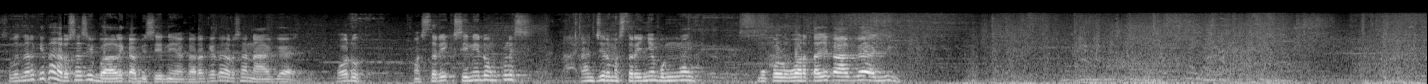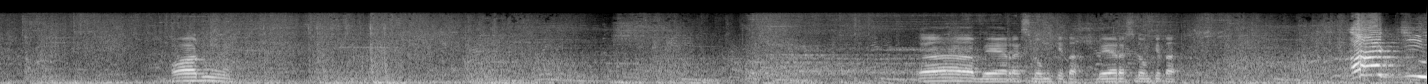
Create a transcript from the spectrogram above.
Sebenarnya kita harusnya sih balik habis ini ya, karena kita harusnya naga. Waduh, Mastery ke sini dong please. Anjir, Mastery-nya bengong. Mukul ward aja kagak anjing. Waduh. Ya, beres dong kita. Beres dong kita. Aji.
